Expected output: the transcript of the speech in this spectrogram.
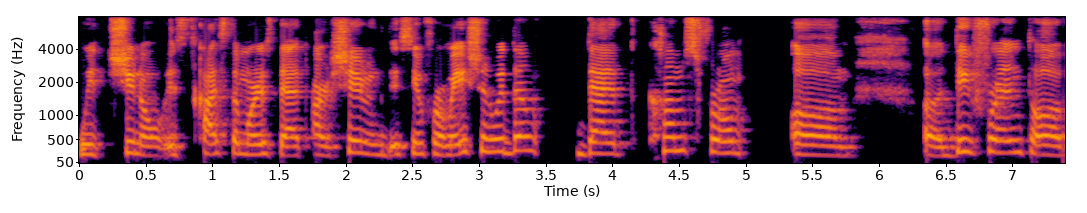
which you know is customers that are sharing this information with them that comes from um, different uh,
